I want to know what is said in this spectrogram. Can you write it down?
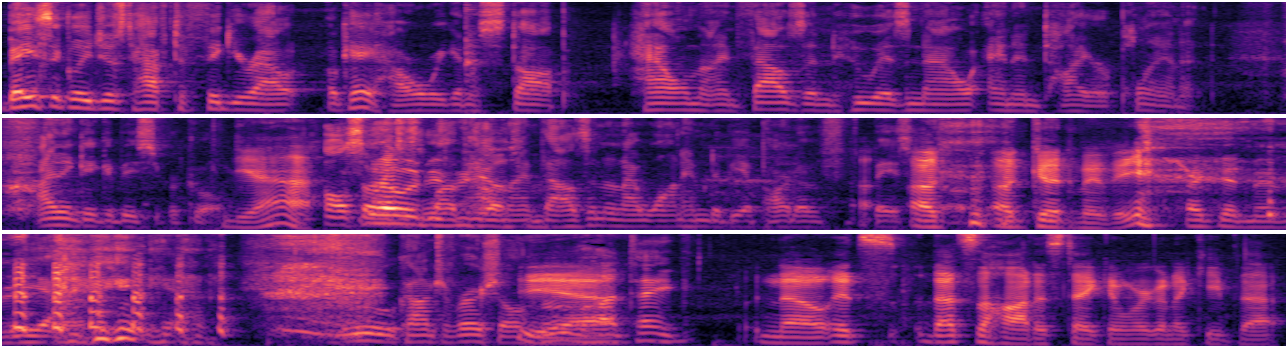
basically just have to figure out, okay, how are we going to stop Hal nine thousand, who is now an entire planet? I think it could be super cool. Yeah. Also, That I just love pretty Hal awesome. nine thousand, and I want him to be a part of basically. a good movie. A good movie. yeah, yeah. Ooh, controversial. Yeah. Ooh, hot take. No, it's that's the hottest take, and we're gonna keep that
